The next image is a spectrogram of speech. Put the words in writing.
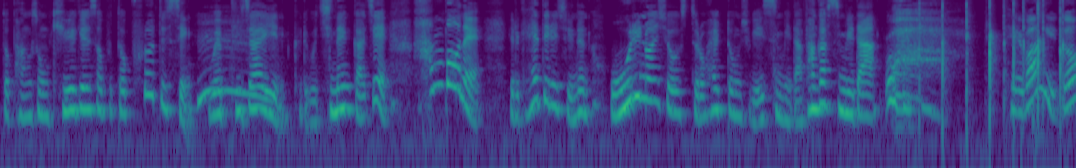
또 방송 기획에서부터 producing, 웹 디자인 그리고 진행까지 한 번에 이렇게 해드릴 수 있는 올인원 쇼호스트로 활동 중에 있습니다. 반갑습니다. 와, 대박이죠?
